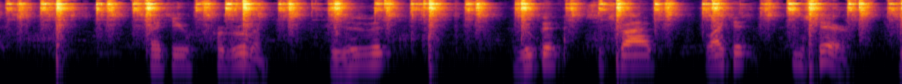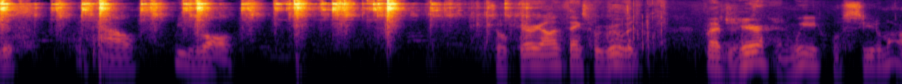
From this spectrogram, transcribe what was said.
Thank you for grooving. Remove it, loop it, subscribe, like it, and share. This is how we evolve. So carry on. Thanks for grooving. Glad you're here, and we will see you tomorrow.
